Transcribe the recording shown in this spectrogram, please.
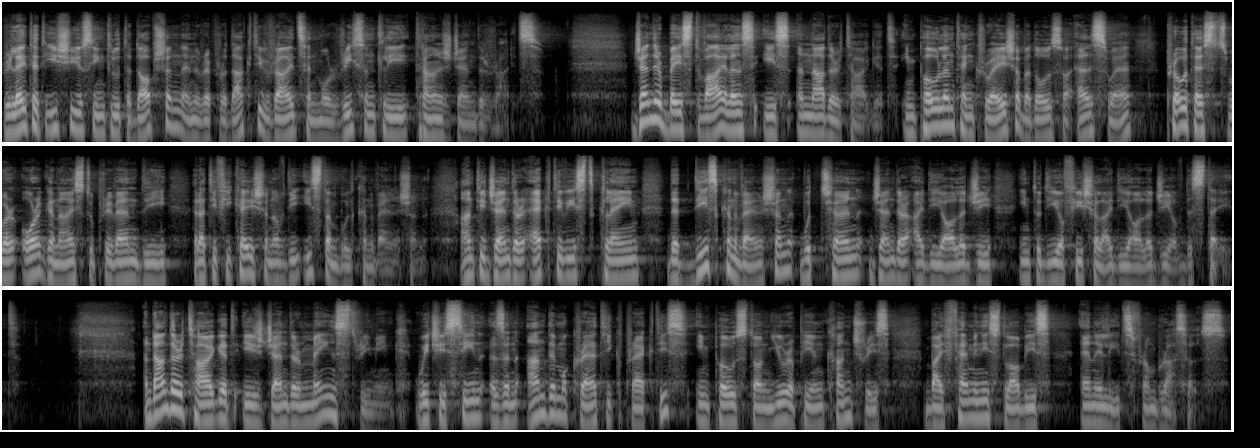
Related issues include adoption and reproductive rights, and more recently, transgender rights. Gender based violence is another target. In Poland and Croatia, but also elsewhere, protests were organized to prevent the ratification of the Istanbul Convention. Anti gender activists claim that this convention would turn gender ideology into the official ideology of the state. Another target is gender mainstreaming, which is seen as an undemocratic practice imposed on European countries by feminist lobbies and elites from Brussels.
